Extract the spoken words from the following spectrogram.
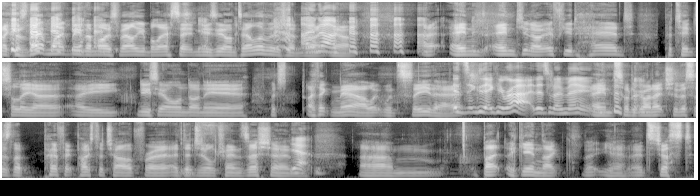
Because that might be the most valuable asset in New Zealand television right now. uh, and and you know, if you'd had potentially a, a New Zealand on air, which I think now it would see that. It's exactly right. That's what I mean. and sort of going, actually, this is the perfect poster child for a, a digital yes. transition. Yeah. Um, but again, like, yeah, it's just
